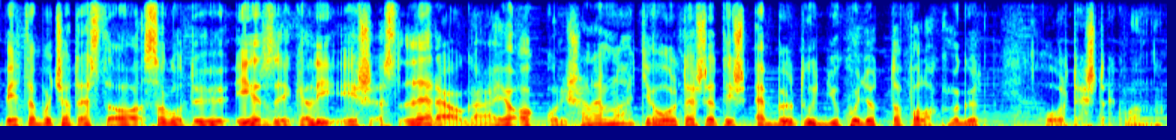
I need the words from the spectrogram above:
Érte, bocsánat, ezt a szagot ő érzékeli, és ezt lereagálja, akkor is, ha nem látja holtestet, és ebből tudjuk, hogy ott a falak mögött holtestek vannak.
